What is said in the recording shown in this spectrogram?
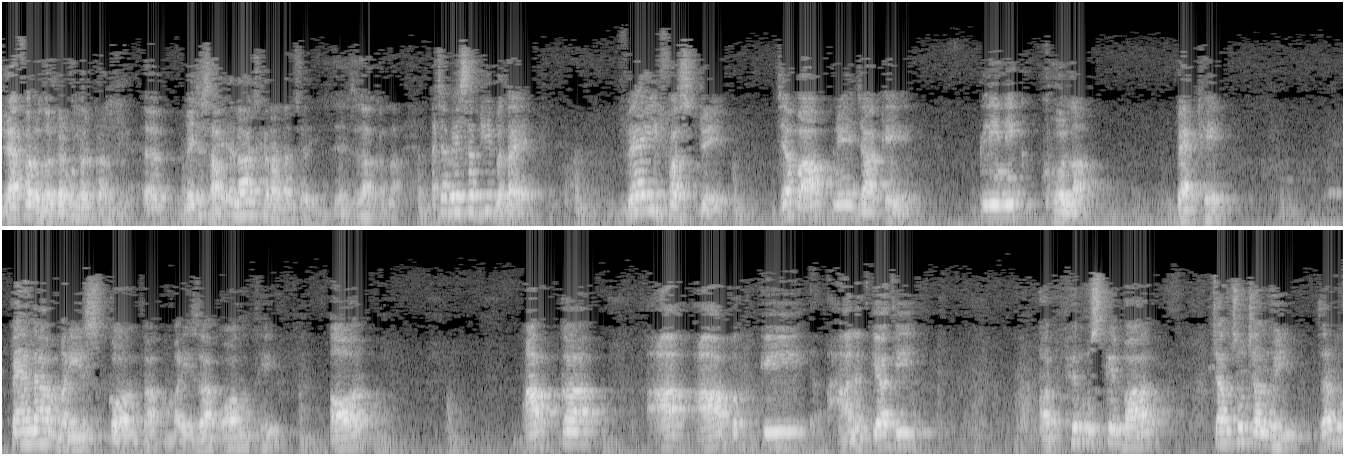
ریفر ادھر کر ادھر کر دیا۔ صاحب۔ علاج کرانا چاہیے۔ جزاک اللہ۔ اچھا میرے صاحب یہ بتائیں۔ ویری فرسٹ ڈے جب آپ نے جا کے کلینک کھولا بیٹھے پہلا مریض کون تھا؟ مریضہ کون تھی؟ اور آپ کا آپ کی حالت کیا تھی؟ اور پھر اس کے بعد چل سو چل ہوئی۔ ذرا وہ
